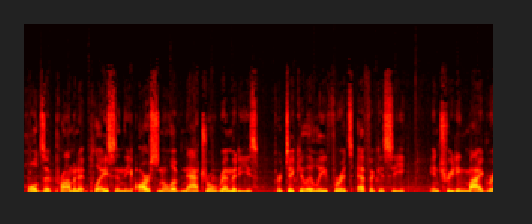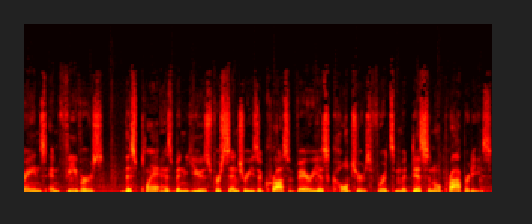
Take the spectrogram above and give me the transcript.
holds a prominent place in the arsenal of natural remedies, particularly for its efficacy in treating migraines and fevers. This plant has been used for centuries across various cultures for its medicinal properties,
